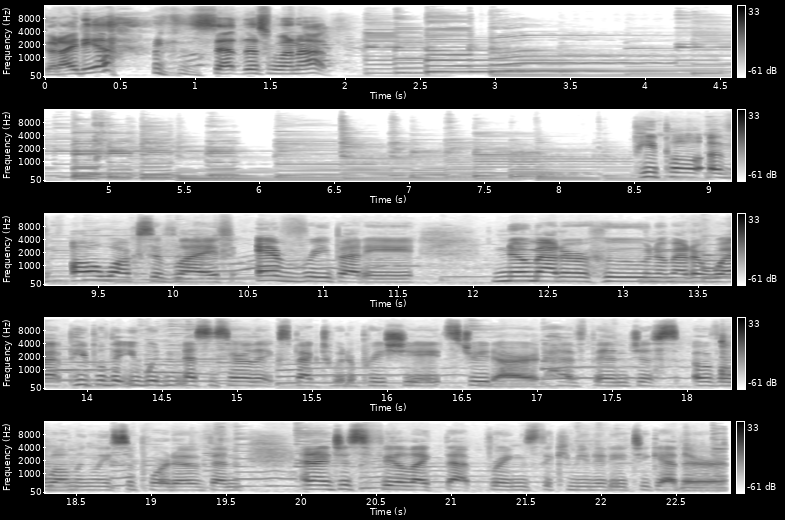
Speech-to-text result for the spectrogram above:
good idea, set this one up. People of all walks of life, everybody, no matter who, no matter what, people that you wouldn't necessarily expect would appreciate street art have been just overwhelmingly supportive. And, and I just feel like that brings the community together.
